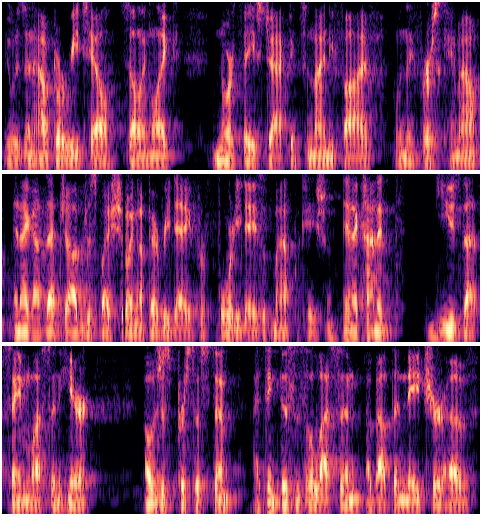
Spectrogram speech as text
it was in outdoor retail selling like North Face jackets in 95 when they first came out. And I got that job just by showing up every day for 40 days with my application. And I kind of used that same lesson here. I was just persistent. I think this is a lesson about the nature of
